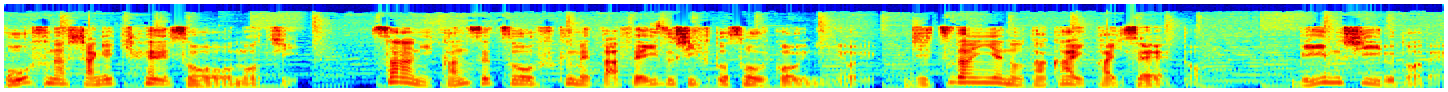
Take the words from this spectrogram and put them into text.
豊富な射撃兵装を持ちさらに関節を含めたフェイズシフト走行による実弾への高い耐性とビームシールドで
